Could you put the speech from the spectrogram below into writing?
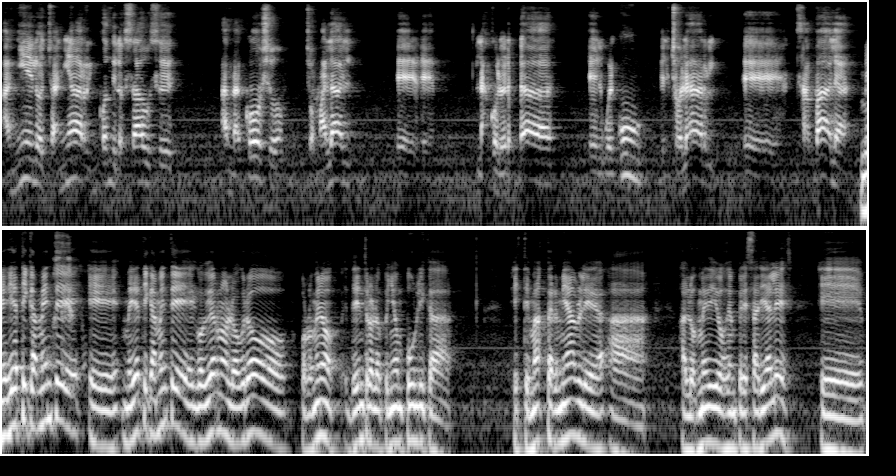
Añelo, Chañar, Rincón de los Sauces, Andacoyo, Chosmalal, eh, eh, Las Coloradas, el Huecú, el Cholar, Zapala. Mediáticamente, mediáticamente el gobierno logró, por lo menos dentro de la opinión pública, este, más permeable a, a los medios empresariales, eh,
